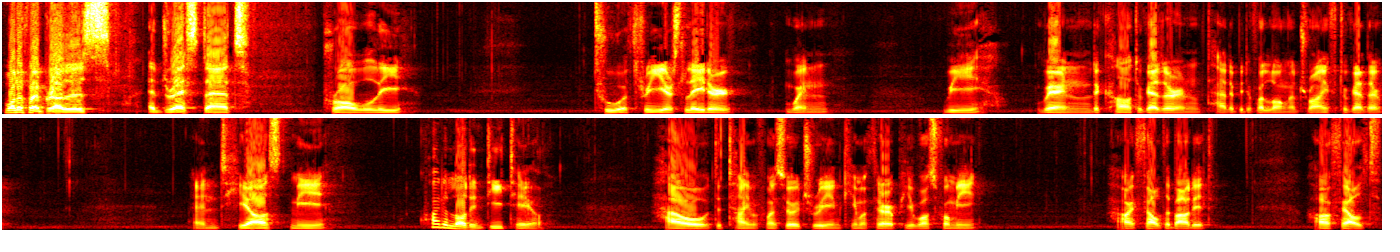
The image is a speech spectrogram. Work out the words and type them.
One of my brothers addressed that probably two or three years later when we were in the car together and had a bit of a longer drive together. And he asked me quite a lot in detail how the time of my surgery and chemotherapy was for me, how I felt about it, how I felt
